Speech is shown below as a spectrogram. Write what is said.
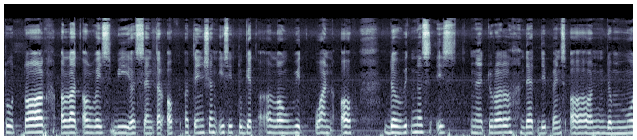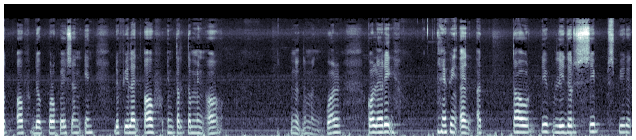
to talk a lot always be a center of attention easy to get along with. One of the weakness is natural that depends on the mood of the profession in the field of entertainment or entertainment. Choleric having a, a authoritative leadership spirit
